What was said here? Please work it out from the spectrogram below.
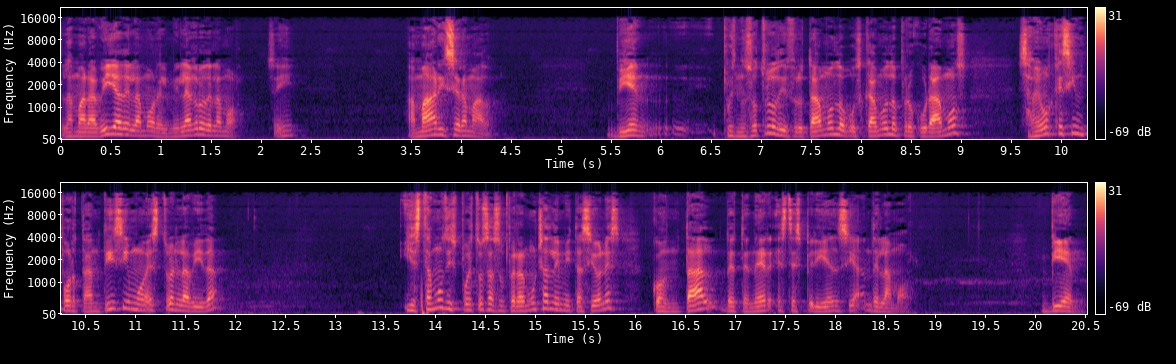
La maravilla del amor, el milagro del amor, ¿sí? Amar y ser amado. Bien, pues nosotros lo disfrutamos, lo buscamos, lo procuramos. Sabemos que es importantísimo esto en la vida y estamos dispuestos a superar muchas limitaciones con tal de tener esta experiencia del amor. Bien,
